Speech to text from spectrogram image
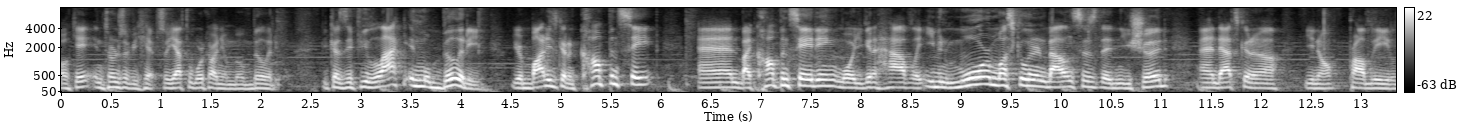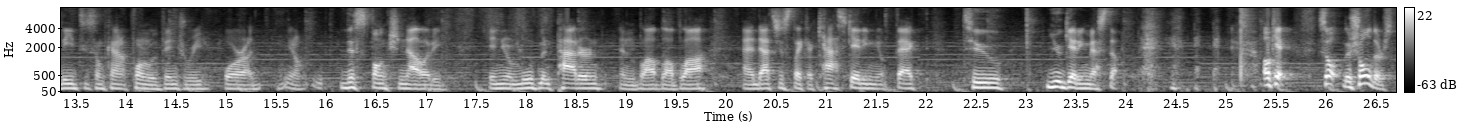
okay? In terms of your hips, so you have to work on your mobility. Because if you lack in mobility, your body's gonna compensate and by compensating, well, you're gonna have like even more muscular imbalances than you should. And that's gonna, you know, probably lead to some kind of form of injury or, a, you know, dysfunctionality in your movement pattern and blah, blah, blah. And that's just like a cascading effect to you getting messed up. okay, so the shoulders.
